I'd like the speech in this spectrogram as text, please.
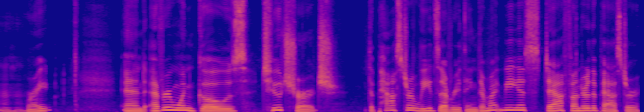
mm-hmm. right? And everyone goes to church. The pastor leads everything. There might be a staff under the pastor,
